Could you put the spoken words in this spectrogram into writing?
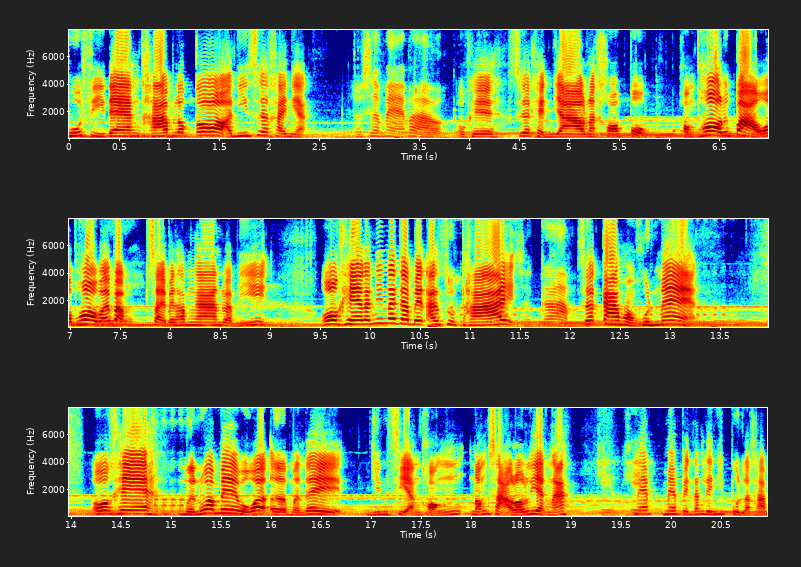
ฮูดสีแดงครับ แล้วก็อันนี้เสื้อใครเนี่ย แล้วเสื้อแม่เปล่า โอเค เสื้อแขนยาวนะคอปกของพ่อหรือเปล่าว่าพ่อไว้แบบเออใส่ไปทำงานแบบนี้อืมโอเคแล้วนี่น่าจะเป็นอันสุดท้าย เสื้อกล้าม เสื้อกล้ามของคุณแม่ โอเค เหมือนว่าแม่บอกว่าเออเหมือนได้ยินเสียงของน้องสาวเราเรียกนะโอเคโอเคแม่แม่เป็นนักเรียนญี่ปุ่นเหรอครับ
